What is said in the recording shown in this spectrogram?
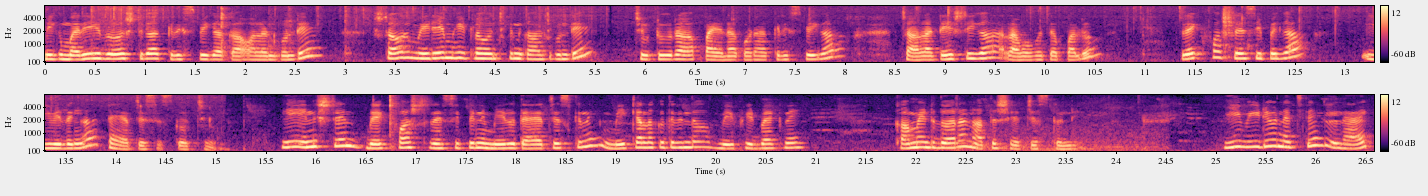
మీకు మరీ రోస్ట్గా క్రిస్పీగా కావాలనుకుంటే స్టవ్ మీడియం హీట్లో ఉంచుకుని కాల్చుకుంటే చుట్టూరా పైన కూడా క్రిస్పీగా చాలా టేస్టీగా రవ్వ బ్రేక్ఫాస్ట్ రెసిపీగా ఈ విధంగా తయారు చేసేసుకోవచ్చు. ఈ ఇన్స్టెంట్ బ్రేక్ఫాస్ట్ రెసిపీని మీరు తయారు చేసుకుని మీకు ఎలా కుదిరిందో మీ ఫీడ్బ్యాక్ని కామెంట్ ద్వారా నాతో షేర్ చేసుకోండి. ఈ వీడియో నచ్చితే like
